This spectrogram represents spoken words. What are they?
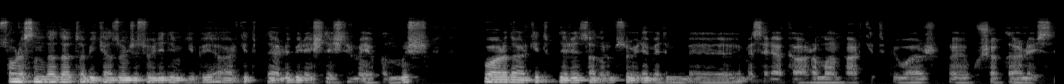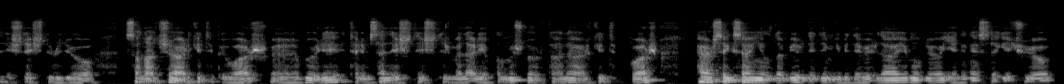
sonrasında da tabii ki az önce söylediğim gibi arketiplerle bir eşleştirme yapılmış. Bu arada arketipleri sanırım söylemedim. Ee, mesela kahraman arketipi var, ee, kuşaklarla eşleştiriliyor. Sanatçı arketipi var. Ee, böyle terimsel eşleştirmeler yapılmış dört tane arketip var. Her 80 yılda bir dediğim gibi devir daim oluyor, yeni nesle geçiyor.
